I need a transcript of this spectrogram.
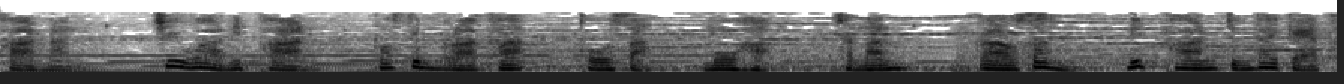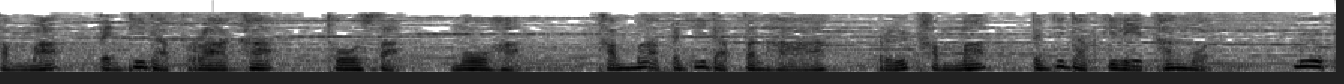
พานัง ชื่อว่านิพพาน เพราะสิ้นราคะโทสะโมหะ ฉะนั้นกล่าวสั้นนิพพานจึงได้แก่ธรรมะเป็นที่ดับราคะ โทสะโมหะ ธรรมะเป็นที่ดับตัณหา หรือธรรมะเป็นที่ดับกิเลสทั้งหมด เมื่อป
